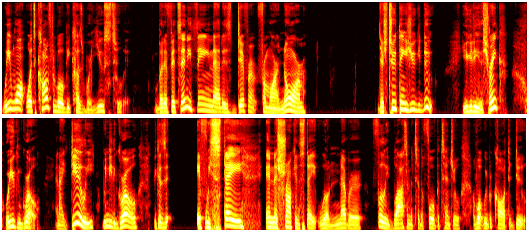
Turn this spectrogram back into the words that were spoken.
We want what's comfortable because we're used to it. But if it's anything that is different from our norm, there's two things you could do. You could either shrink or you can grow. And ideally, we need to grow because if we stay in the shrunken state, we'll never fully blossom into the full potential of what we were called to do.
